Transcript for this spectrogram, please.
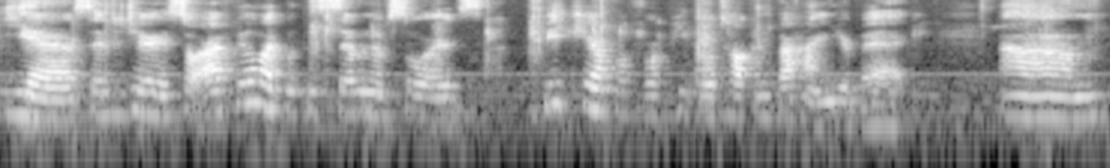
Yeah, Sagittarius. So I feel like with the Seven of Swords, be careful for people talking behind your back. Um,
